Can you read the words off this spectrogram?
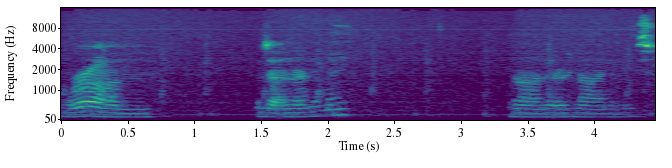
Run. Is that an enemy? No, there's no enemies.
